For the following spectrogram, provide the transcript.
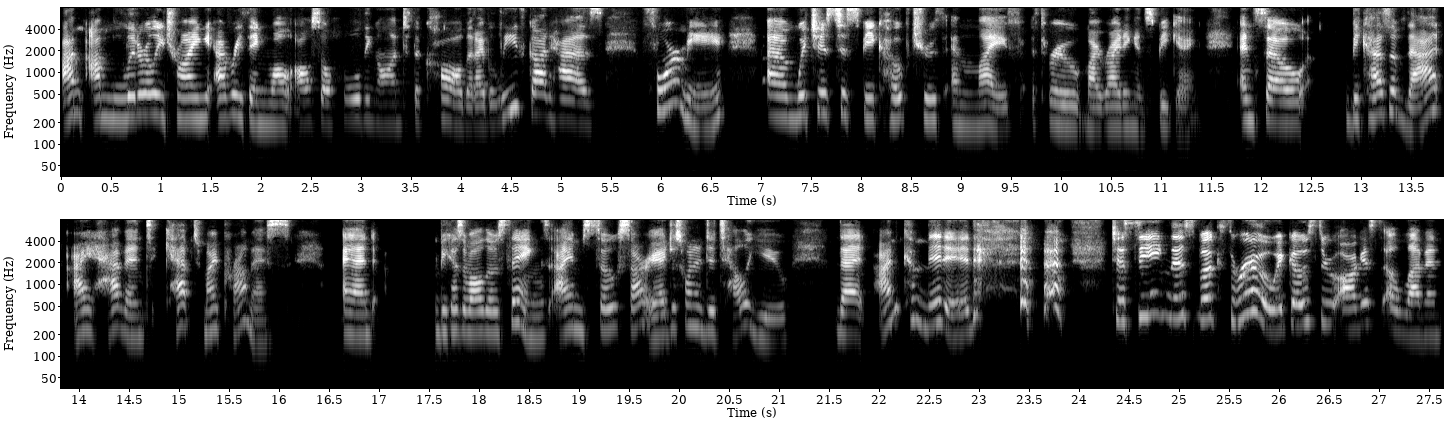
I'm I'm literally trying everything while also holding on to the call that I believe God has for me, um, which is to speak hope, truth, and life through my writing and speaking. And so because of that, I haven't kept my promise. And because of all those things. I am so sorry. I just wanted to tell you that I'm committed to seeing this book through. It goes through August 11th.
